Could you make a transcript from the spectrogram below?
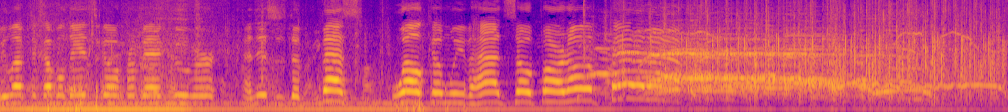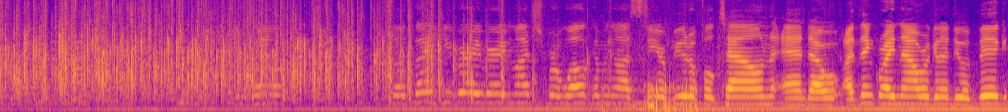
We left a couple days ago from Vancouver, and this is the best welcome we've had so far in all of Canada. So thank you very, very much for welcoming us to your beautiful town. And uh, I think right now we're going to do a big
